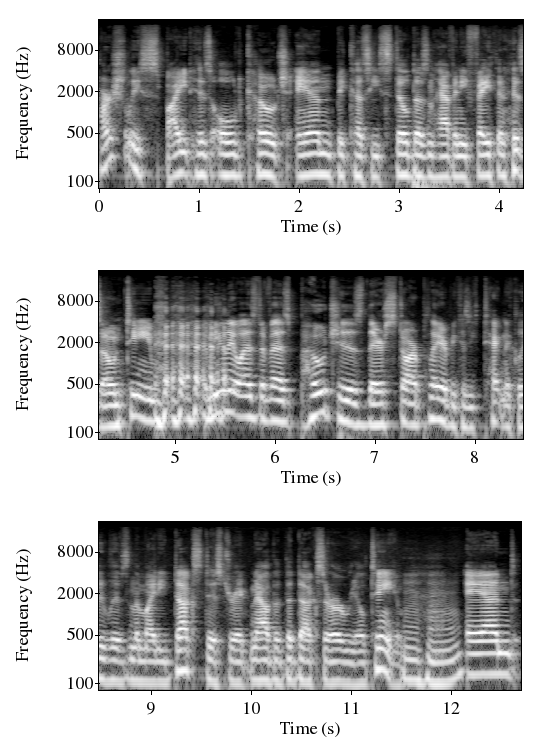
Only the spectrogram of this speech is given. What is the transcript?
partially spite his old coach and because he still doesn't have any faith in his own team, Emilio Estevez poaches their star player because he technically lives in the Mighty Ducks district now that the Ducks are a real team. Mm-hmm. And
